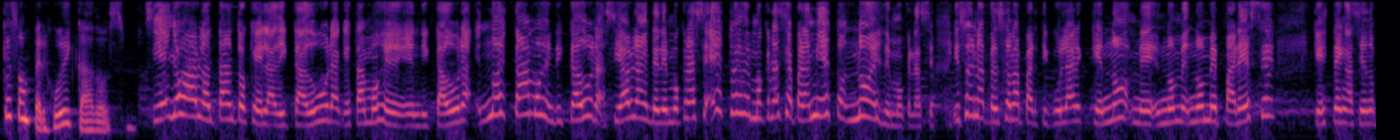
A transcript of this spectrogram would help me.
que son perjudicados. Si ellos hablan tanto que la dictadura, que estamos en, dictadura, no estamos en dictadura. Si hablan de democracia, esto es democracia, para mí esto no es democracia. Y soy una persona particular que no me, no me, no me parece que estén haciendo...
